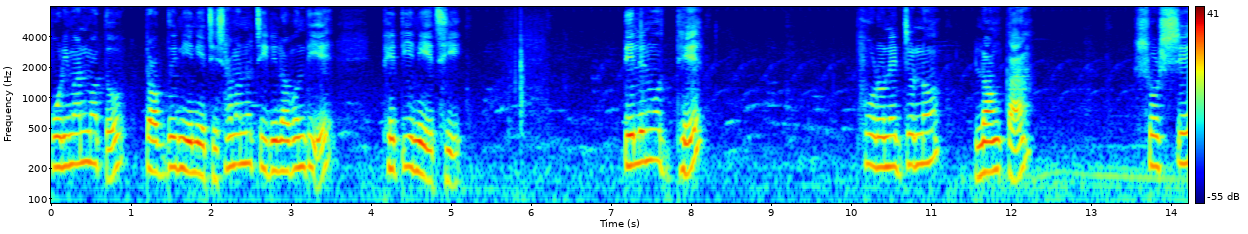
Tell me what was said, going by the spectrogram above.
পরিমাণ মতো টক দই নিয়ে নিয়েছি, সামান্য চিনি লবণ দিয়ে ফেটিয়ে নিয়েছি। তেলের মধ্যে ফোড়নের জন্য লঙ্কা, সর্ষে,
